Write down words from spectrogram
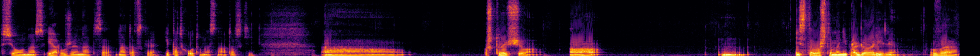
Все у нас, и оружие НАТО, натовское, и подход у нас натовский. Что еще? А, из того, что мы не проговорили, в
